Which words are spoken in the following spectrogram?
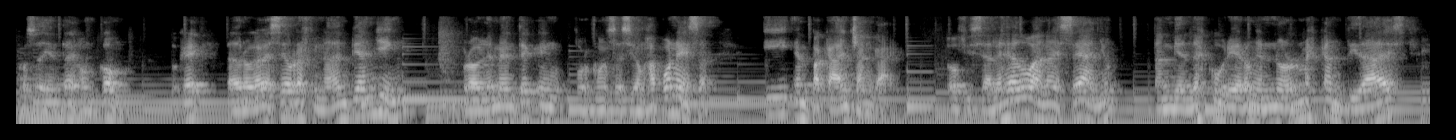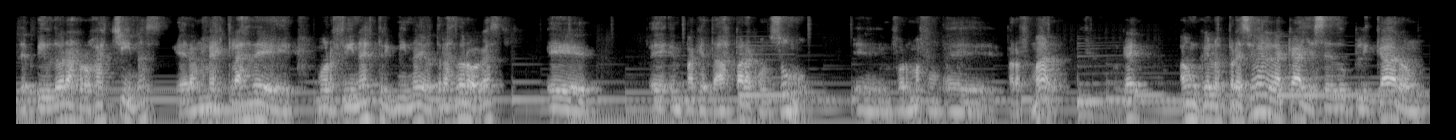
procedente de Hong Kong. ¿okay? La droga había sido refinada en Tianjin, probablemente en, por concesión japonesa, y empacada en Shanghái oficiales de aduana ese año también descubrieron enormes cantidades de píldoras rojas chinas, que eran mezclas de morfina, estricnina y otras drogas, eh, eh, empaquetadas para consumo, en forma eh, para fumar. Aunque los precios en la calle se duplicaron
